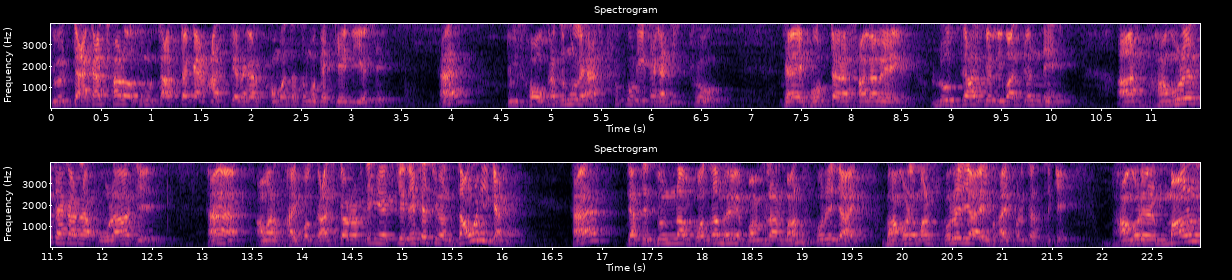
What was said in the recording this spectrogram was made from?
তুমি টাকা ছাড়ো, তুমি তার টাকা আটকে রাখার ক্ষমতা তোমাকে কে দিয়েছে? হ্যাঁ? তুমি সৌকাতমূলে একশো কোটি টাকা দিচ্ছ। হ্যাঁ ভোট টাকা সাগামে লুদ্ধাসকে নেবার জন্যে। আর ভাঙড়ের টাকাটা পড়া আছে। হ্যাঁ? আমার ভাইপো কাজ করার থেকে আটকে রেখেছে কেন? দাওনি কেন? হ্যাঁ? যাতে দুর্নাম বদনাম হয়ে বাংলার মানুষ সরে যায়, ভাঙড়ের মানুষ সরে যায় ভাইপোর কাছ থেকে। ভাঙড়ের মানুষ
